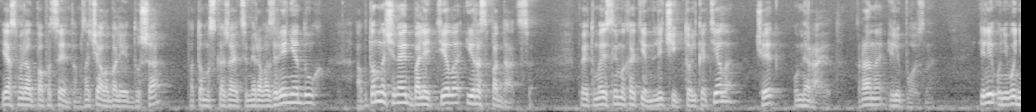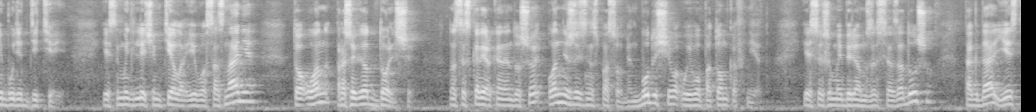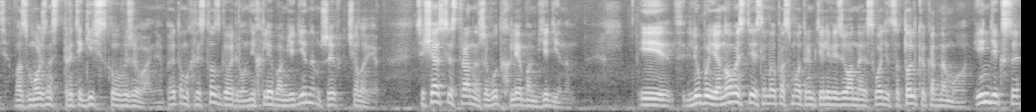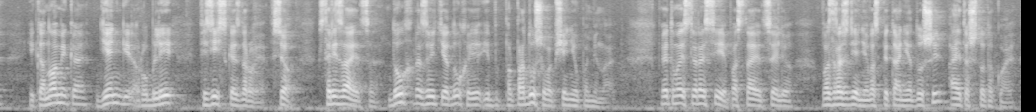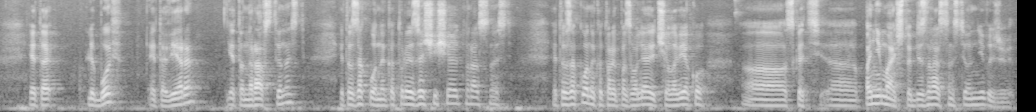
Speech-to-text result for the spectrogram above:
Я смотрел по пациентам. Сначала болеет душа, потом искажается мировоззрение дух, а потом начинает болеть тело и распадаться. Поэтому если мы хотим лечить только тело, человек умирает рано или поздно. Или у него не будет детей. Если мы лечим тело и его сознание, то он проживет дольше. Но с исковерканной душой он не жизнеспособен. Будущего у его потомков нет. Если же мы берем за себя за душу, тогда есть возможность стратегического выживания. Поэтому Христос говорил: "Не хлебом единым жив человек". Сейчас все страны живут хлебом единым. И любые новости, если мы посмотрим телевизионные, сводятся только к одному: индексы, экономика, деньги, рубли, физическое здоровье. Все. Срезается дух, развитие духа, и про душу вообще не упоминают. Поэтому если Россия поставит целью возрождения, воспитания души, а это что такое? Это любовь, это вера, это нравственность, это законы, которые защищают нравственность, это законы, которые позволяют человеку, э, сказать, э, понимать, что без нравственности он не выживет.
